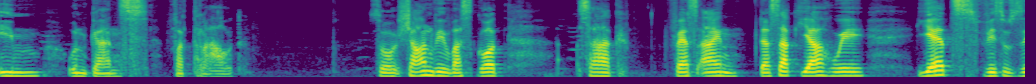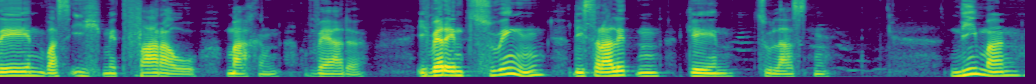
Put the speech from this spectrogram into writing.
ihm und ganz vertraut. So schauen wir, was Gott sagt. Vers 1, da sagt Yahweh, jetzt wirst du sehen, was ich mit Pharao machen werde. Ich werde ihn zwingen, die Israeliten gehen zu lassen. Niemand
